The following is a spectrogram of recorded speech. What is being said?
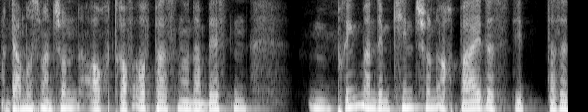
Und da muss man schon auch drauf aufpassen und am besten bringt man dem Kind schon auch bei, dass, die, dass, er,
